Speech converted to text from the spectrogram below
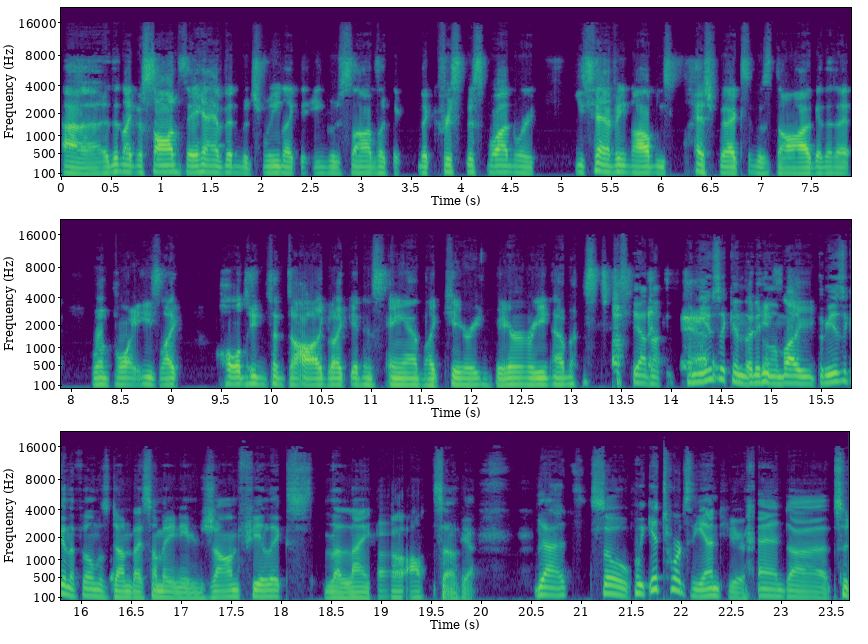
Uh, and then like the songs they have in between, like the English songs, like the, the Christmas one where he's having all these flashbacks of his dog, and then at one point he's like holding the dog like in his hand, like carrying, burying him and stuff. yeah. The, like the music in the he's film, like, the music in the film was done by somebody named Jean Felix Lalanne. oh, So yeah. Yeah, it's, so we get towards the end here, and uh, so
